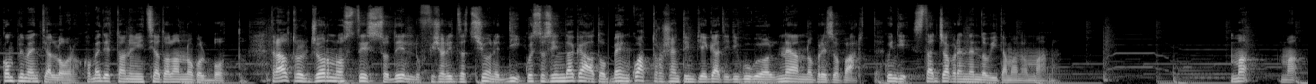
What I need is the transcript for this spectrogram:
Complimenti a loro, come detto hanno iniziato l'anno col botto. Tra l'altro il giorno stesso dell'ufficializzazione di questo sindacato, ben 400 impiegati di Google ne hanno preso parte, quindi sta già prendendo vita mano a mano. Ma, ma,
